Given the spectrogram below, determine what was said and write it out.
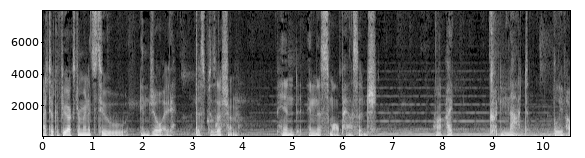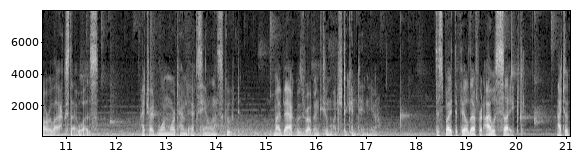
I took a few extra minutes to enjoy this position, pinned in this small passage. Uh, I could not believe how relaxed I was. I tried one more time to exhale and scoot. My back was rubbing too much to continue. Despite the failed effort, I was psyched. I took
